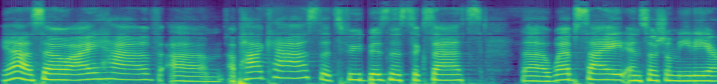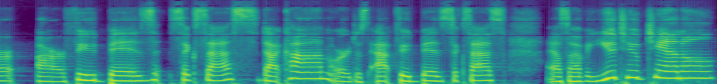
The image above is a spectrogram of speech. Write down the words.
Yeah, so I have um, a podcast that's Food Business Success. The website and social media are, are foodbizsuccess.com or just at foodbizsuccess. I also have a YouTube channel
